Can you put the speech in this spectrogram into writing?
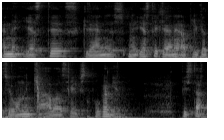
eine, erstes kleines, eine erste kleine Applikation in Java selbst programmieren. Bis dann.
